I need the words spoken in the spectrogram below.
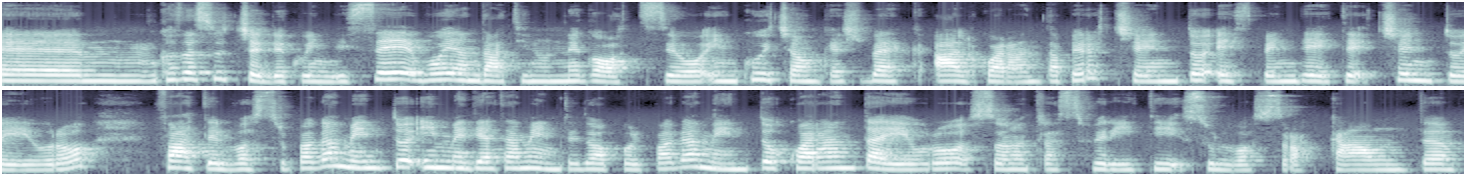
Ehm, cosa succede quindi? Se voi andate in un negozio in cui c'è un cashback al 40% e spendete 100 euro, fate il vostro pagamento, immediatamente dopo il pagamento 40 euro sono trasferiti sul vostro account.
